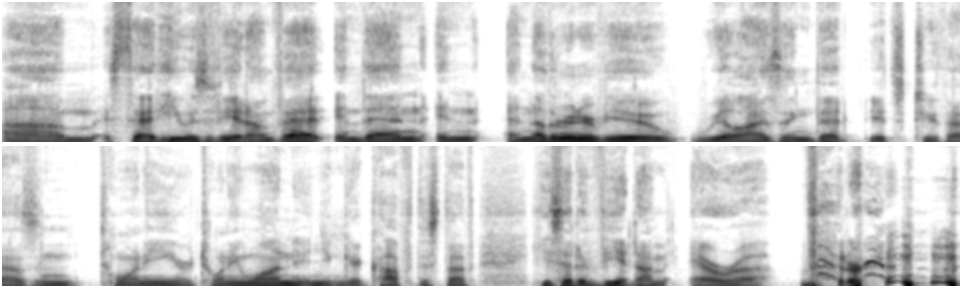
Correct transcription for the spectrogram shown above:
um, said he was a Vietnam vet, and then in another interview, realizing that it's 2020 or 21, and you can get caught for this stuff, he said a Vietnam era veteran.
